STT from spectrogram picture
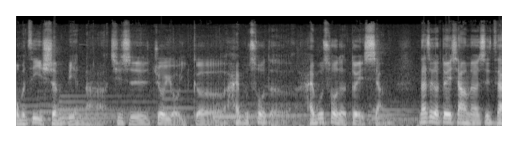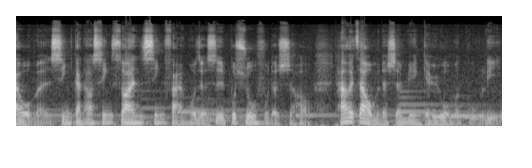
我们自己身边呐、其实就有一个还不错的、还不错的对象。那这个对象呢，是在我们心感到心酸、心烦或者是不舒服的时候，他会在我们的身边给予我们鼓励，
